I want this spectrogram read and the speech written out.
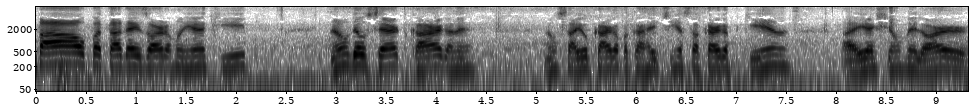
pau pra tá 10 horas da manhã aqui. Não deu certo carga, né? Não saiu carga pra carretinha, só carga pequena. Aí achamos melhor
